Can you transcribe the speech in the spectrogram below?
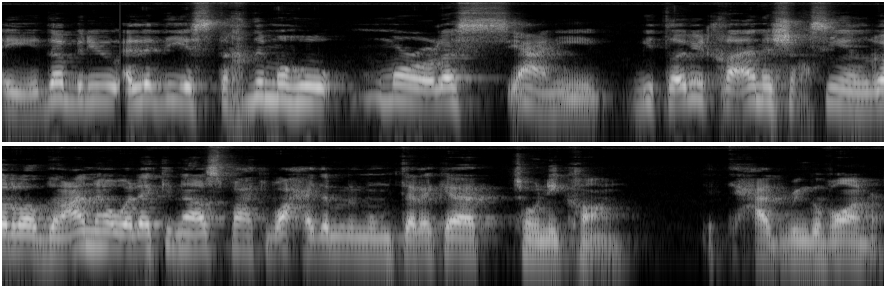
AEW الذي يستخدمه more or less يعني بطريقة أنا شخصيا غير راض عنها ولكنها أصبحت واحدة من ممتلكات توني خان اتحاد Ring of Honor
